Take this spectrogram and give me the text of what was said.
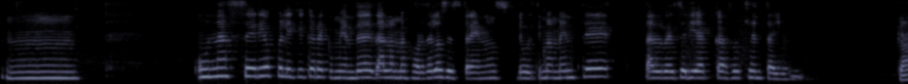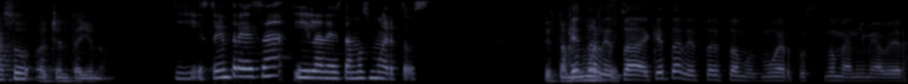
Mmm una serie o película que recomiende a lo mejor de los estrenos de últimamente, tal vez sería Caso 81. Caso 81. Sí, estoy entre esa y la de Estamos Muertos. Estamos ¿Qué tal está? ¿Qué tal está Estamos Muertos? No me anime a ver.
